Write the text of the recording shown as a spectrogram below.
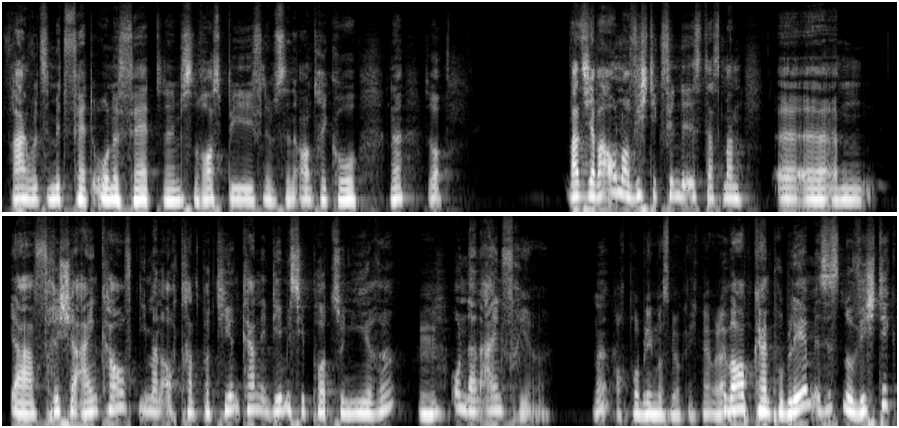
fragen, willst du mit Fett, ohne Fett? Dann nimmst du ein Rostbeef, nimmst du ein Entrecot, ne? So. Was ich aber auch noch wichtig finde, ist, dass man äh, ähm, ja frische einkauft, die man auch transportieren kann, indem ich sie portioniere und dann einfriere. auch problemlos möglich, ne? oder? Überhaupt kein Problem. Es ist nur wichtig,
